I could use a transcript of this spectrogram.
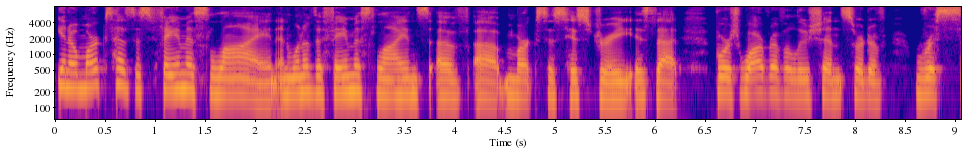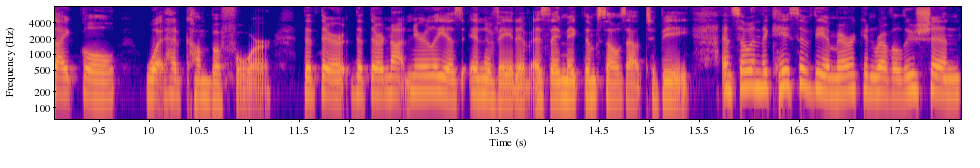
you know, Marx has this famous line, and one of the famous lines of uh, Marxist history is that bourgeois revolutions sort of recycle what had come before that they're that they're not nearly as innovative as they make themselves out to be. And so in the case of the american revolution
